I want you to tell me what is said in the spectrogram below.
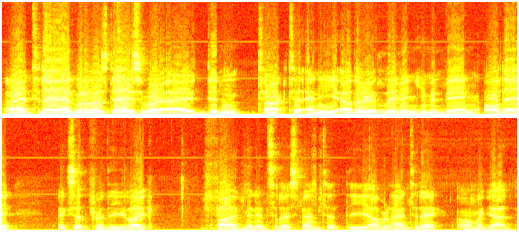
All right, today I had one of those days where I didn't talk to any other living human being all day, except for the like five minutes that I spent at the Albert Heijn today. Oh my god.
